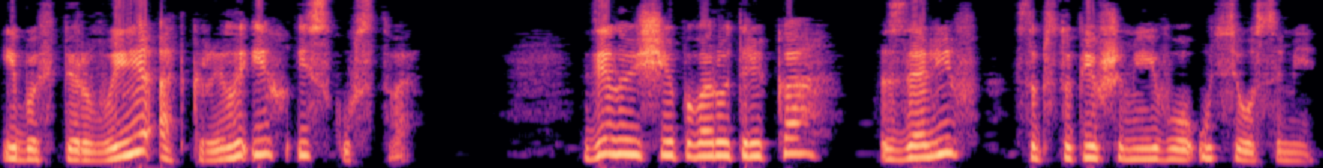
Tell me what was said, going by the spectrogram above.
ибо впервые открыло их искусство. Делающая поворот река, залив с обступившими его утесами,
